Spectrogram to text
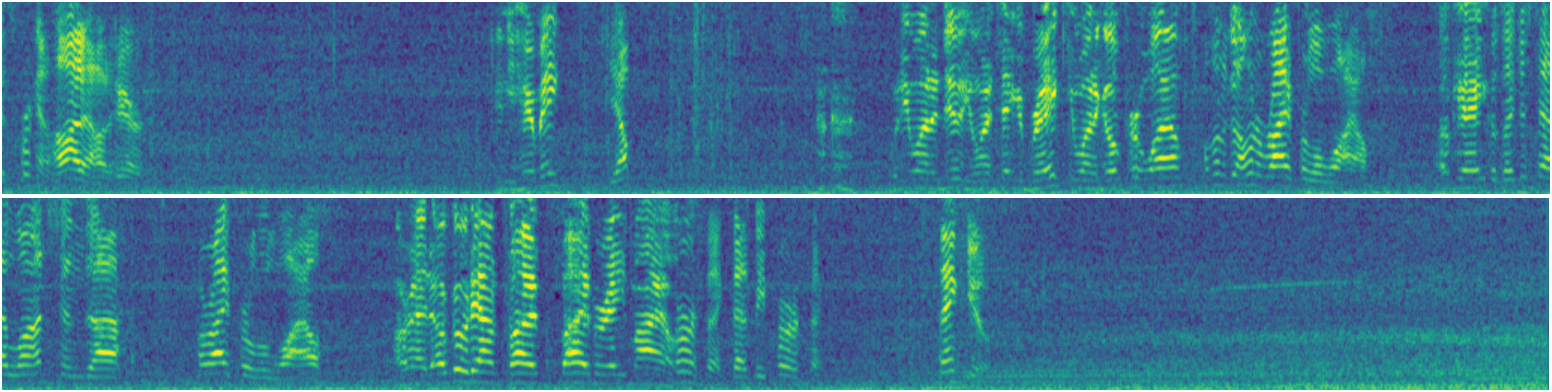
It's freaking hot out here. Can you hear me? Yep. what do you want to do? You want to take a break? You want to go for a while? I'm gonna go. I'm gonna ride for a little while. Okay. Because I just had lunch and uh, I'll ride for a little while. All right. I'll go down five, five or eight miles. Perfect. That'd be perfect. Thank you.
